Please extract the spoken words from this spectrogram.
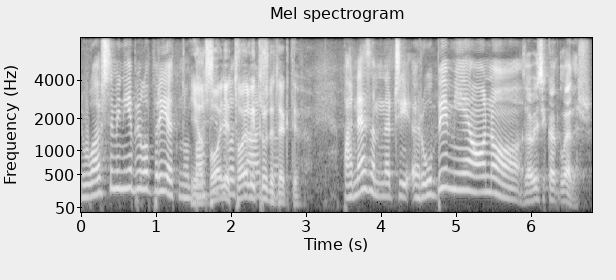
Uopšte mi nije bilo prijatno, Jel baš je bolje bilo to ili True strašno. Detective? Pa ne znam, znači, Ruby mi je ono, Zavisi kad gledaš.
